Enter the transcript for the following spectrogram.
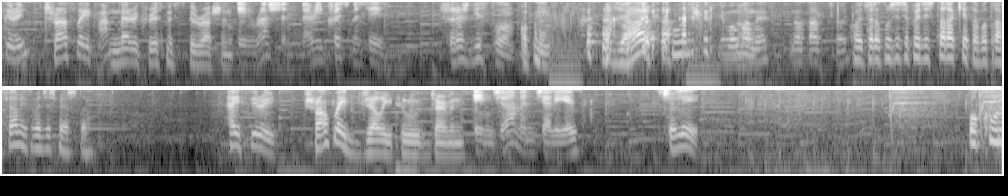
Siri, translate Merry Christmas to Russian. In Russian, Merry Christmas is z Рождеством. O kur... Jak? Kur... Nie mam many na tarczę. Oj, teraz musicie powiedzieć ta rakieta, bo trafiam i to będzie śmieszne. Hey Siri, translate jelly to German. In German, jelly is jelly. O kur...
